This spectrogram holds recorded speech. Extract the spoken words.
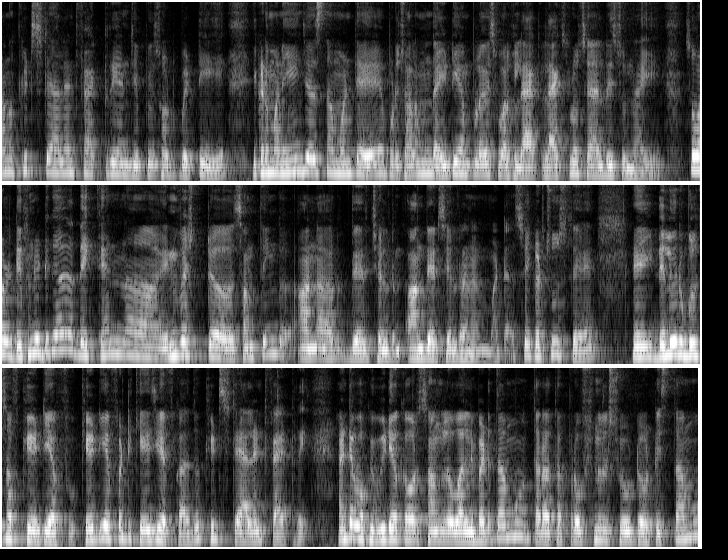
మనం కిడ్స్ టాలెంట్ ఫ్యాక్టరీ అని చెప్పేసి ఒకటి పెట్టి ఇక్కడ మనం ఏం చేస్తామంటే ఇప్పుడు చాలామంది ఐటీ ఎంప్లాయీస్ వాళ్ళకి ల్యాక్ ల్యాక్స్లో శాలరీస్ ఉన్నాయి. సో వాళ్ళు డెఫినెట్గా they can invest something on or their children on their children అనమాట సో ఇక్కడ చూస్తే డెలివరబుల్స్ ఆఫ్ కేటీఎఫ్ కేటీఎఫ్ అంటే కేజీఎఫ్ కాదు కిడ్స్ టాలెంట్ ఫ్యాక్టరీ అంటే ఒక వీడియో కవర్ సాంగ్లో వాళ్ళని పెడతాము తర్వాత ప్రొఫెషనల్ షూట్ ఒకటి ఇస్తాము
